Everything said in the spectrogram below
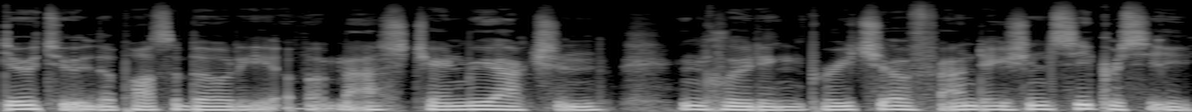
due to the possibility of a mass chain reaction, including breach of Foundation secrecy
